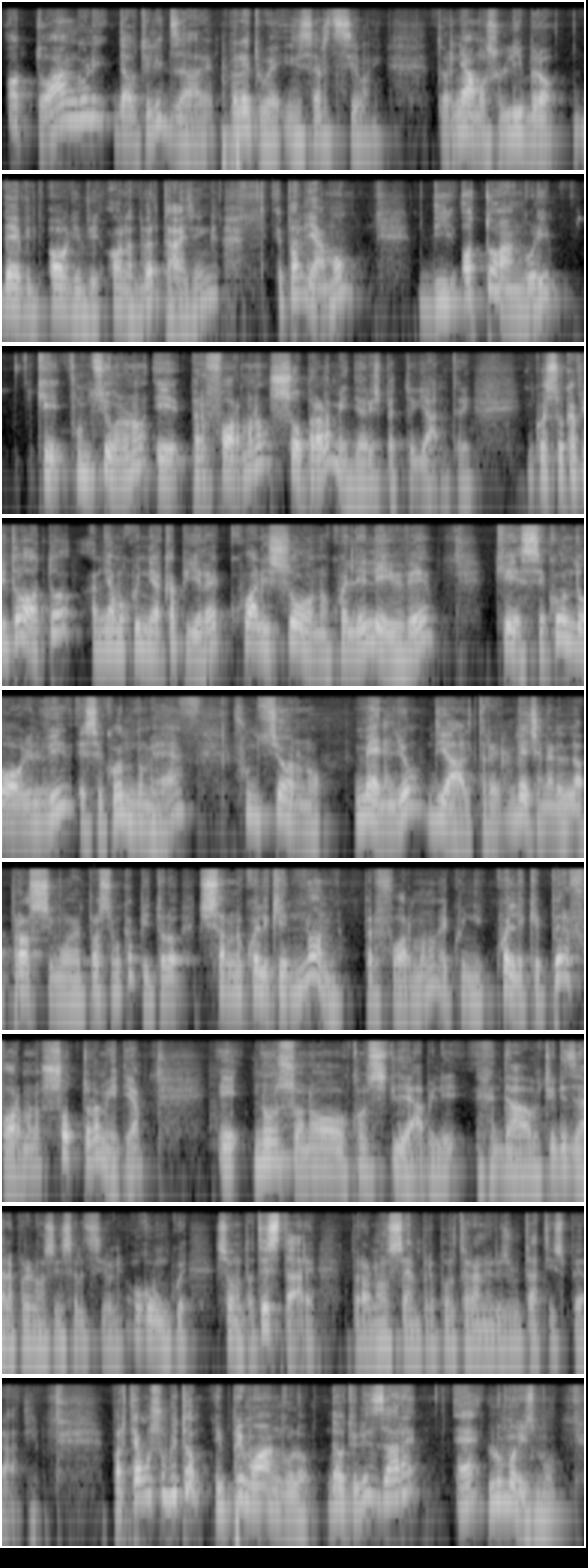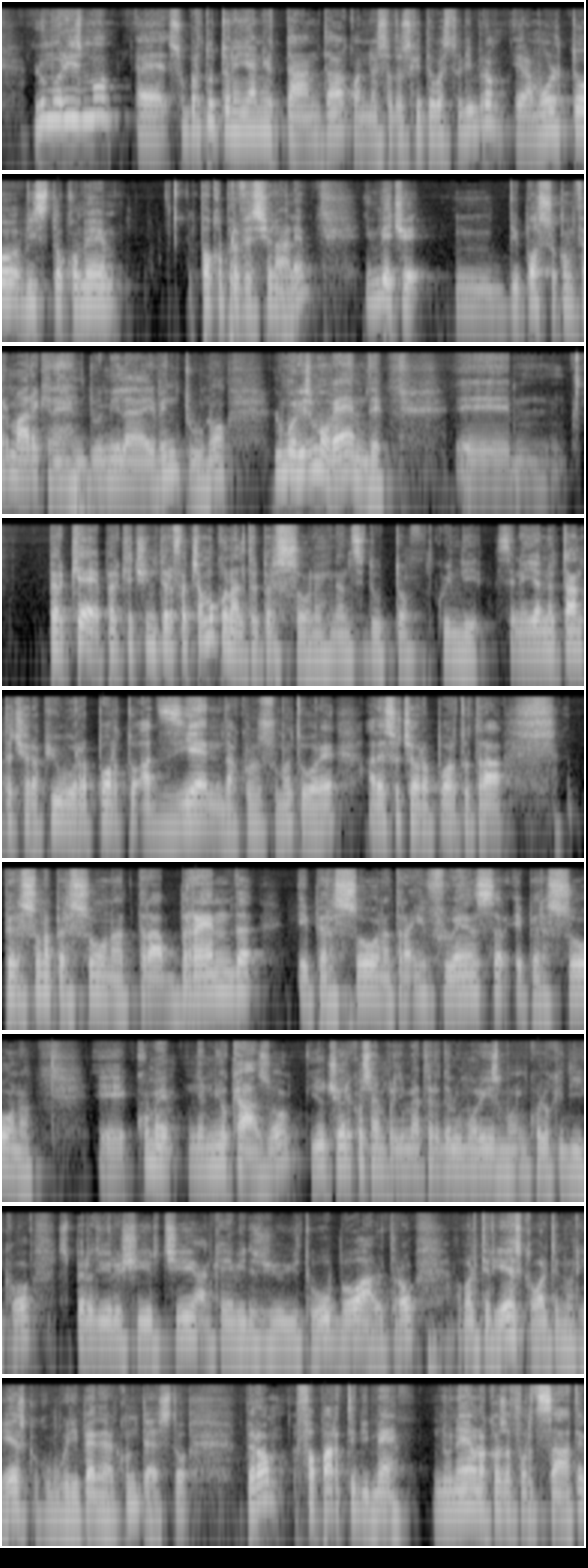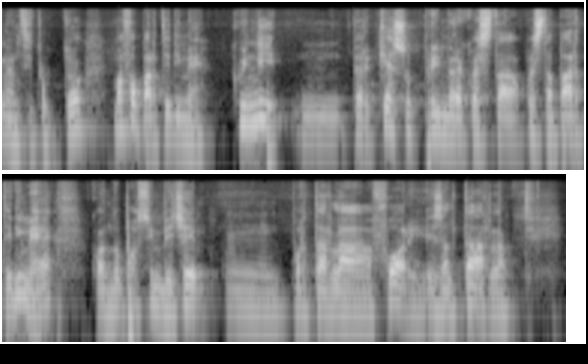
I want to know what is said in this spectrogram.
8 angoli da utilizzare per le tue inserzioni. Torniamo sul libro David Ogilvy on Advertising e parliamo di 8 angoli che funzionano e performano sopra la media rispetto agli altri. In questo capitolo 8 andiamo quindi a capire quali sono quelle leve che secondo Ogilvy e secondo me funzionano meglio di altre. Invece prossimo, nel prossimo capitolo ci saranno quelle che non performano e quindi quelle che performano sotto la media e non sono consigliabili da utilizzare per le nostre inserzioni o comunque sono da testare, però non sempre porteranno i risultati sperati. Partiamo subito, il primo angolo da utilizzare è l'umorismo. L'umorismo, eh, soprattutto negli anni 80, quando è stato scritto questo libro, era molto visto come poco professionale, invece mh, vi posso confermare che nel 2021 l'umorismo vende. E, perché? Perché ci interfacciamo con altre persone, innanzitutto. Quindi, se negli anni 80 c'era più un rapporto azienda-consumatore, adesso c'è un rapporto tra persona a persona, tra brand e persona, tra influencer e persona. E come nel mio caso, io cerco sempre di mettere dell'umorismo in quello che dico, spero di riuscirci anche nei video su YouTube o altro, a volte riesco, a volte non riesco, comunque dipende dal contesto, però fa parte di me, non è una cosa forzata innanzitutto, ma fa parte di me. Quindi mh, perché sopprimere questa, questa, parte di me quando posso invece mh, portarla fuori, esaltarla?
